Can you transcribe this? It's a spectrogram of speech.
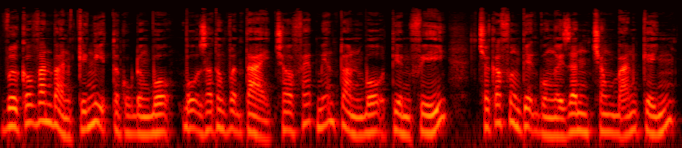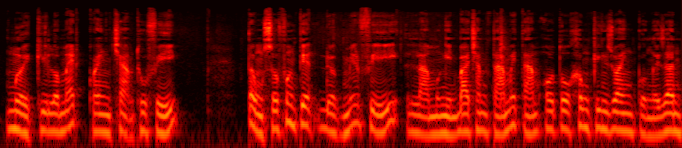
vừa có văn bản kiến nghị Tổng cục Đường bộ, Bộ Giao thông Vận tải cho phép miễn toàn bộ tiền phí cho các phương tiện của người dân trong bán kính 10 km quanh trạm thu phí. Tổng số phương tiện được miễn phí là 1.388 ô tô không kinh doanh của người dân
